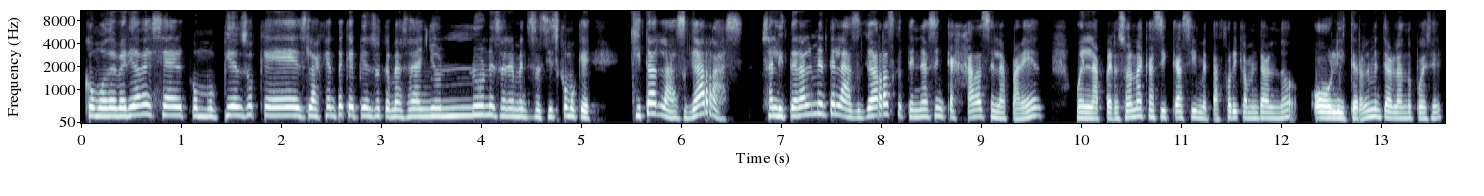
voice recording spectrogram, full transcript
como debería de ser, como pienso que es, la gente que pienso que me hace daño, no necesariamente es así, es como que quitas las garras, sea, literalmente las garras que tenías encajadas en la pared o en la persona, casi, casi metafóricamente hablando, o literalmente hablando puede ser,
